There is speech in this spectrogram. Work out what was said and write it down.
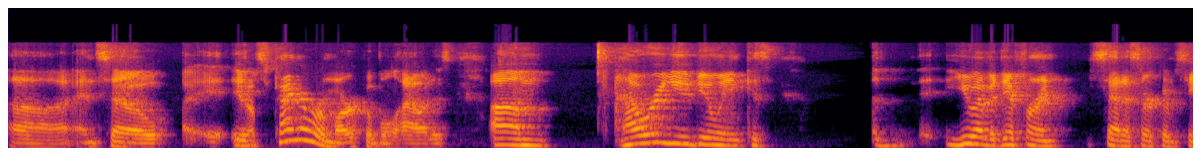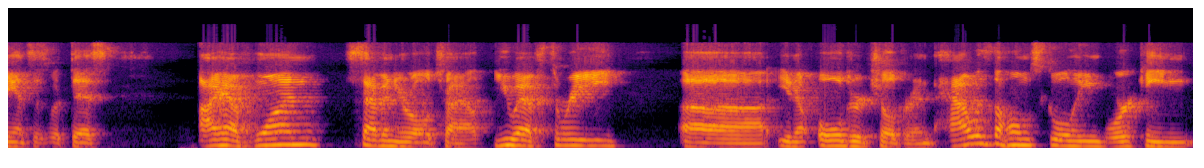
Uh, and so uh, it, it's yep. kind of remarkable how it is. Um, how are you doing? Because uh, you have a different set of circumstances with this. I have one seven year old child. You have three uh, you know, older children. How is the homeschooling working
